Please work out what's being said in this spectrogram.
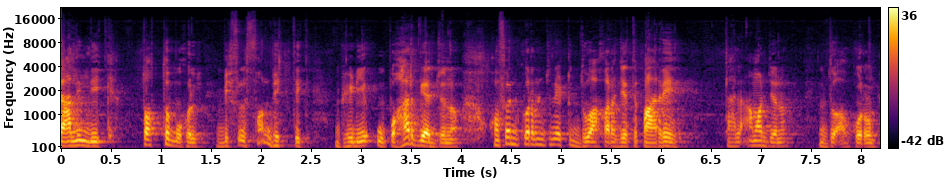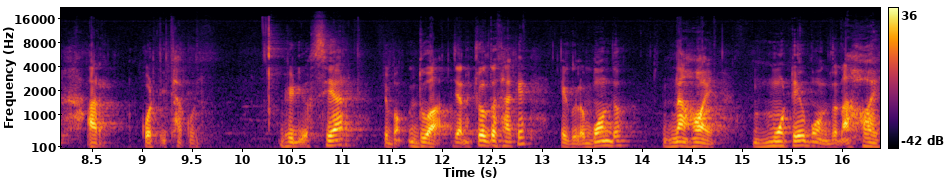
দালিলিক তথ্যবহুল বিশ্লেষণ ভিত্তিক ভিডিও উপহার দেওয়ার জন্য হোফেন করার জন্য একটু দোয়া করা যেতে পারে, তাহলে আমার জন্য দোয়া করুন আর করতেই থাকুন। ভিডিও শেয়ার এবং দোয়া যেন চলতে থাকে, এগুলো বন্ধ না হয়, মোটেও বন্ধ না হয়।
